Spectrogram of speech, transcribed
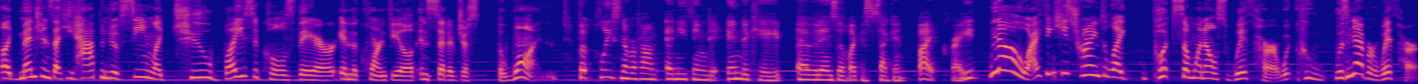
like mentions that he happened to have seen like two bicycles there in the cornfield instead of just the one. But police never found anything to indicate evidence of like a second bike, right? No, I think he's trying to like put someone else with her who was never with her.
